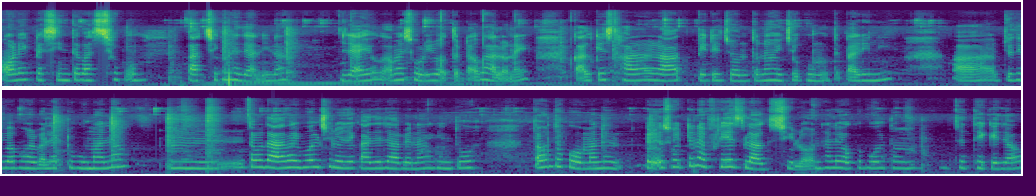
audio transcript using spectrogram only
অনেকটা চিনতে পারছ পারছ কিনা জানি না। যাই হোক আমার শরীর অতটাও ভালো নাই। কালকে সারা রাত পেটের যন্ত্রণা হয়েছে ঘুমোতে পারিনি। আর যদি বা ভোরবেলা একটু ঘুমালাম উম, তো দাদাভাই বলছিল যে কাজে যাবে না কিন্তু তখন তো মানে শরীরটা না ফ্রেশ লাগছিল। নাহলে ওকে বলতাম যে থেকে যাও।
